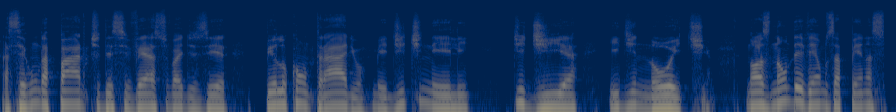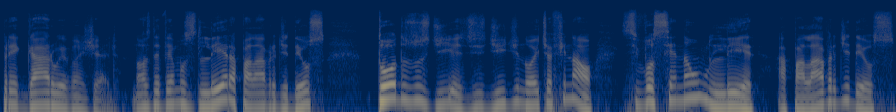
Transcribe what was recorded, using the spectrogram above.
A segunda parte desse verso vai dizer: pelo contrário, medite nele de dia e de noite. Nós não devemos apenas pregar o evangelho, nós devemos ler a palavra de Deus todos os dias, de dia e de noite. Afinal, se você não ler a palavra de Deus,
